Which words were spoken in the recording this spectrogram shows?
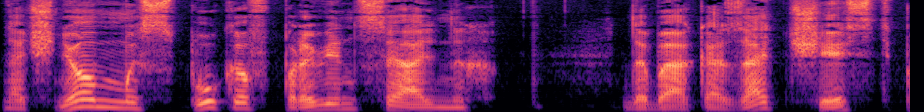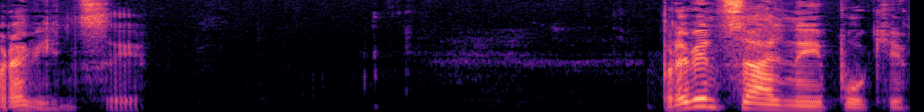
Начнем мы с пуков провинциальных, дабы оказать честь провинции. Провинциальные пуки.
